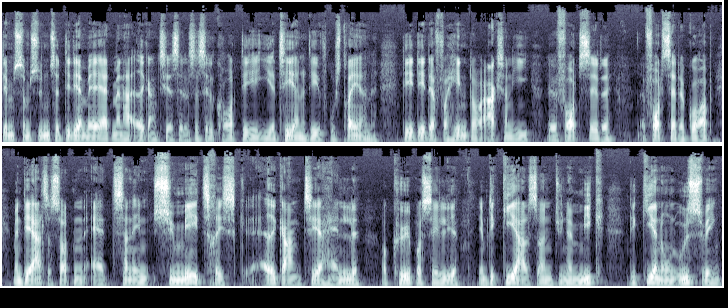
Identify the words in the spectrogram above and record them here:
dem, som synes, at det der med, at man har adgang til at sælge sig selv kort, det er irriterende, det er frustrerende, det er det, der forhindrer aktierne i øh, fortsætte fortsat at gå op. Men det er altså sådan, at sådan en symmetrisk adgang til at handle og købe og sælge, jamen det giver altså en dynamik, det giver nogle udsving,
